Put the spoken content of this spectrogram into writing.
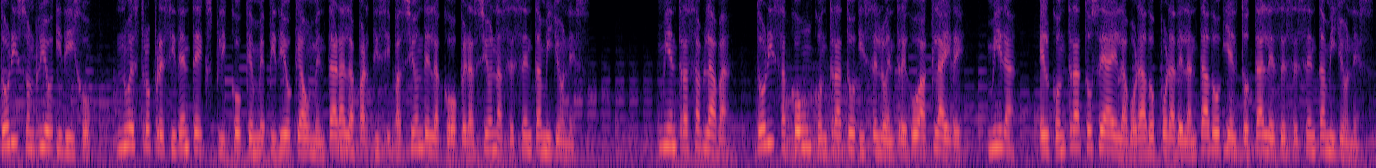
Doris sonrió y dijo, nuestro presidente explicó que me pidió que aumentara la participación de la cooperación a 60 millones. Mientras hablaba, Doris sacó un contrato y se lo entregó a Claire. Mira, el contrato se ha elaborado por adelantado y el total es de 60 millones.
